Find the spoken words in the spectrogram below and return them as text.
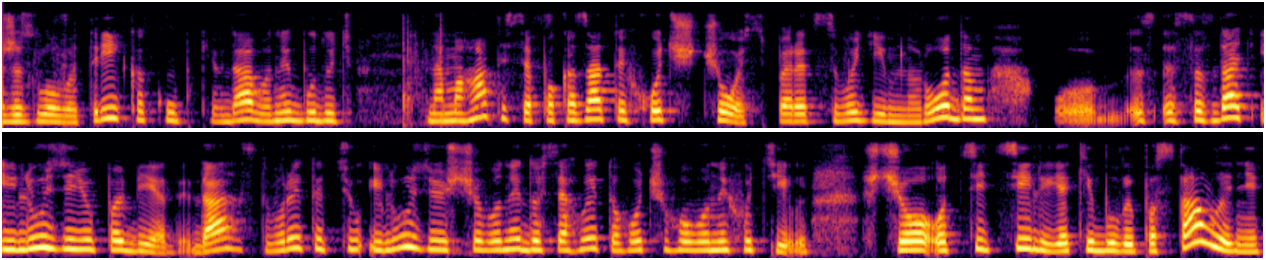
жезлова трійка кубків. Да? Вони будуть намагатися показати хоч щось перед своїм народом, создати ілюзію побєди, да? створити цю ілюзію, що вони досягли того, чого вони хотіли. Що ці цілі, які були поставлені,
